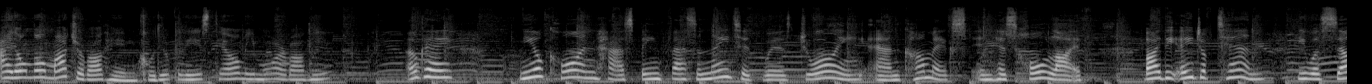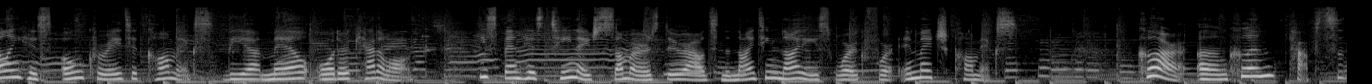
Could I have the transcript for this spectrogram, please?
I don't know much about him. Could you please tell me more about him? Okay. Neil Cohen has been fascinated with drawing and comics in his whole life. By the age of 10, he was selling his own created comics via mail order catalog. He spent his teenage summers throughout the 1990s work for Image Comics. 科尔，嗯，科恩·塔夫斯，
